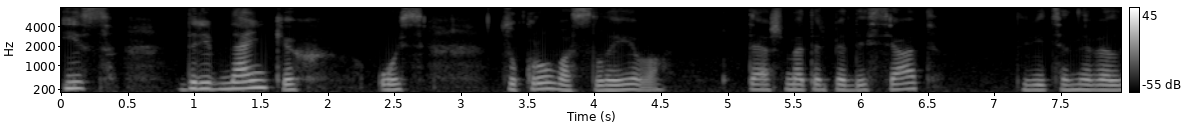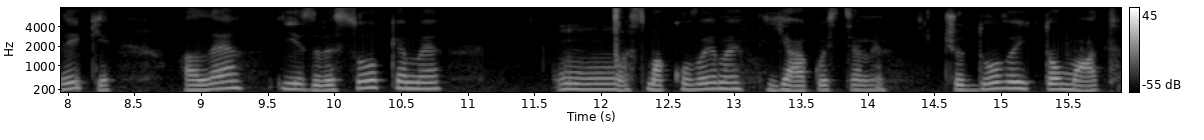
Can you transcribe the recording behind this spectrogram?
Із дрібненьких ось цукрова слива, теж метр п'ятдесят. Дивіться, невеликі, але із високими смаковими якостями. Чудовий томат.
